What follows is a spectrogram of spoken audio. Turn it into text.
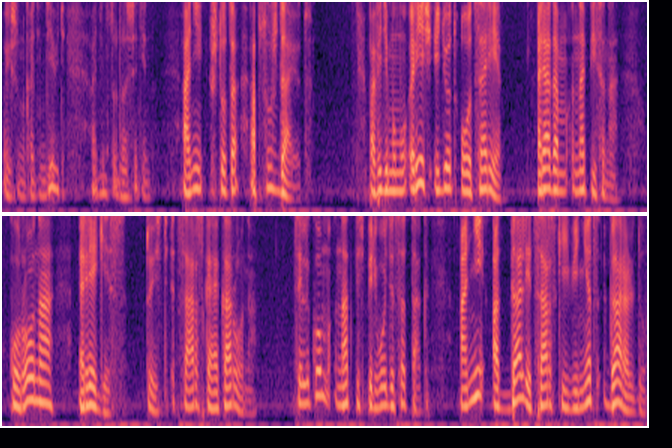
Рисунок 1.9, 1121. Они что-то обсуждают. По-видимому, речь идет о царе. Рядом написано «Корона регис», то есть царская корона. Целиком надпись переводится так они отдали царский венец Гарольду.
